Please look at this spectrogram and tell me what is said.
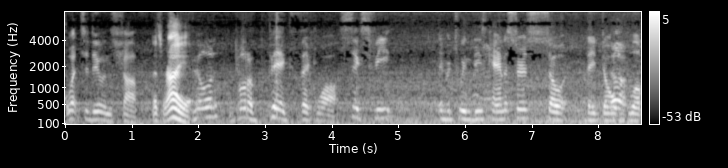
What to do in the shop. That's right. Build, build a big thick wall, six feet in between these canisters so they don't blow.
